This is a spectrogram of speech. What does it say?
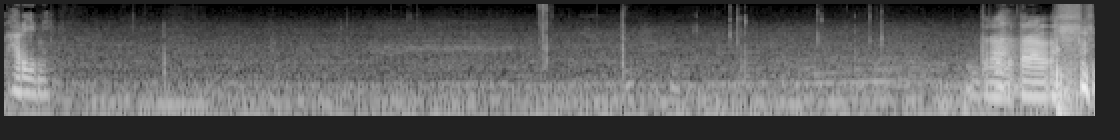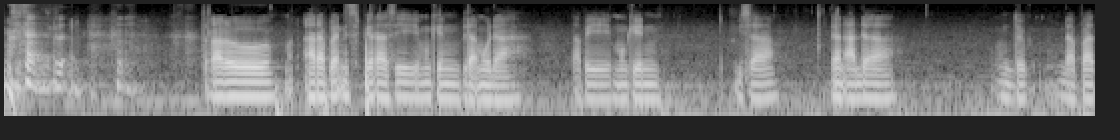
hari ini terlalu Wah. terlalu. Terlalu harapkan inspirasi mungkin tidak mudah tapi mungkin bisa dan ada untuk dapat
